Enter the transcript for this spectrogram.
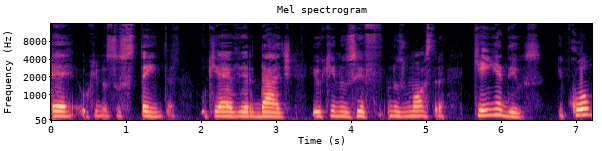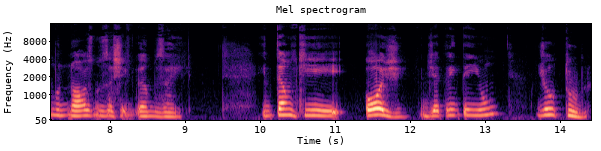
é o que nos sustenta, o que é a verdade e o que nos, nos mostra quem é Deus e como nós nos achegamos a Ele. Então, que hoje, dia 31 de outubro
